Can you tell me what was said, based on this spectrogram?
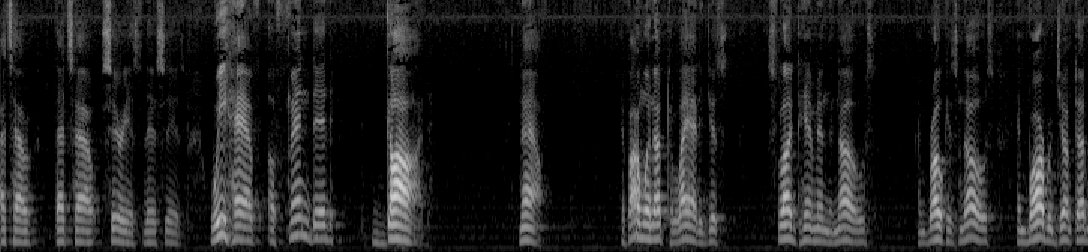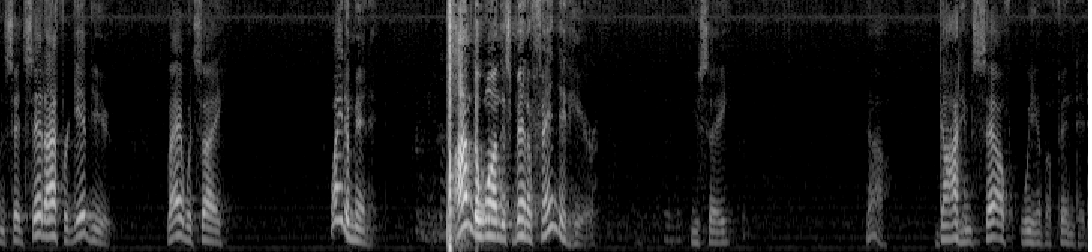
That's how, that's how serious this is. We have offended God. Now, if I went up to Lad and just slugged him in the nose and broke his nose, and Barbara jumped up and said, Sid, I forgive you, Lad would say, Wait a minute. I'm the one that's been offended here. You see? No. God Himself we have offended.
